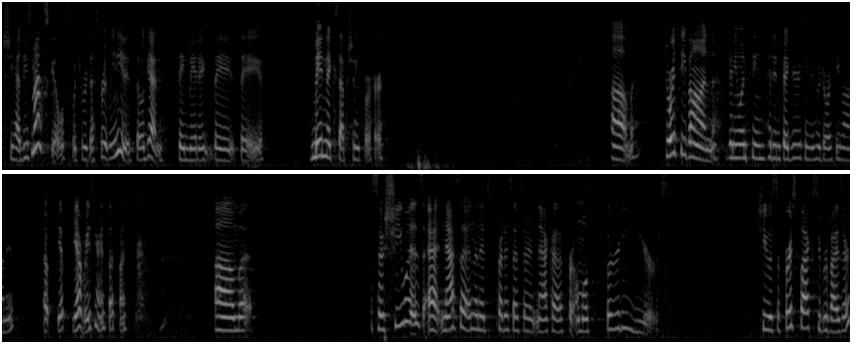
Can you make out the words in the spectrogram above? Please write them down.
she had these math skills, which were desperately needed. So again, they made, it, they, they made an exception for her. Um, Dorothy Vaughan. if anyone's seen Hidden Figures, you know who Dorothy Vaughan is? Oh, yep, yeah, raise your hands, that's fine. um, so she was at NASA and then its predecessor, NACA, for almost 30 years. She was the first black supervisor.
